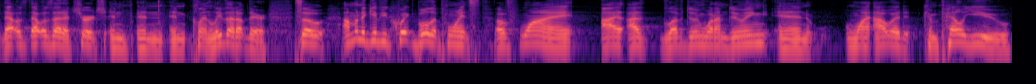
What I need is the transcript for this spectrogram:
that was, that was at a church in, in, in Clinton. Leave that up there. So I'm going to give you quick bullet points of why I, I love doing what I'm doing and why I would compel you,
